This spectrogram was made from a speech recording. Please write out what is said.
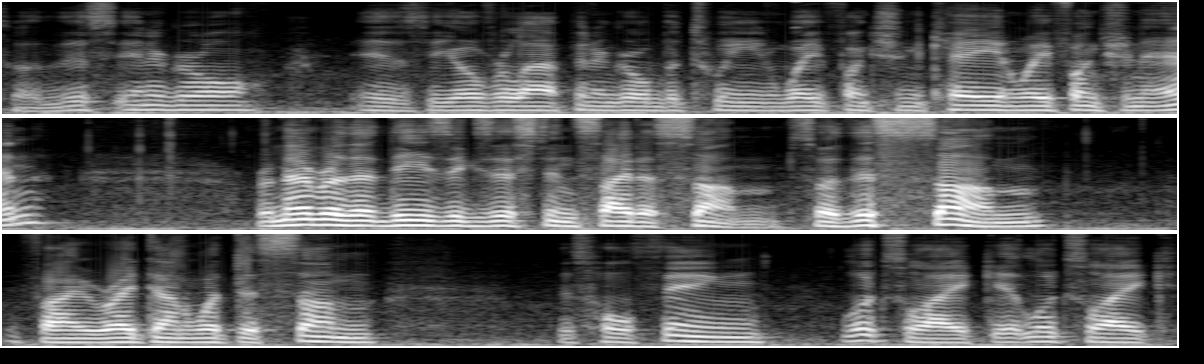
so this integral is the overlap integral between wave function k and wave function n. Remember that these exist inside a sum. So this sum, if I write down what this sum, this whole thing looks like, it looks like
